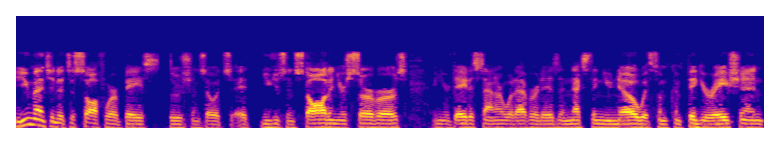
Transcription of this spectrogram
you mentioned it's a software-based solution, so it's it you just install it in your servers, in your data center, whatever it is, and next thing you know, with some configuration,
